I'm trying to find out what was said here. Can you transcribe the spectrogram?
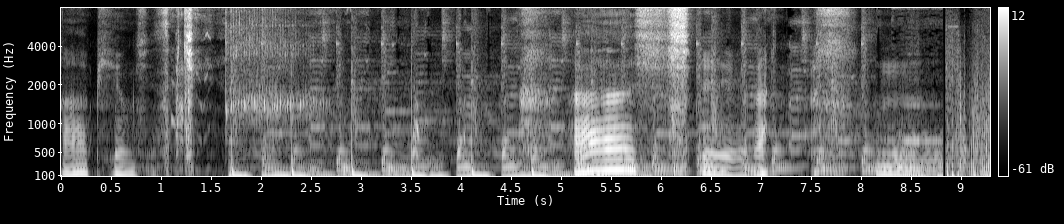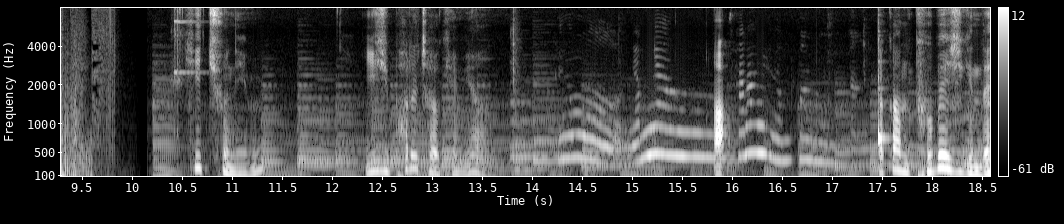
아 비영신 새끼. 아씨. 음. 희추님 28일 차요 캠이야. 어, 냠냠. 아. 약간 부배식인데.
